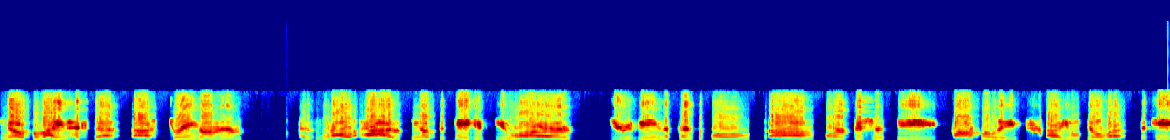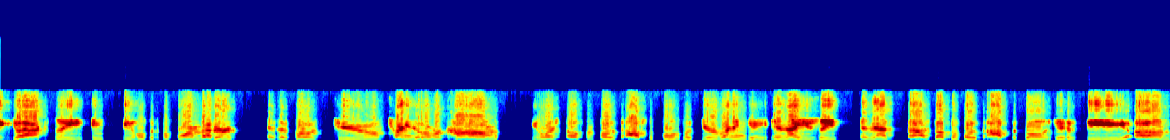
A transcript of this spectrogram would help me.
you know, providing excess uh, strain on them, as well as you know fatigue. If you are using the principles um, for efficiency properly, uh, you'll feel less fatigued. You'll actually be able to perform better as opposed to trying to overcome your self-imposed obstacles with your running gait. And I usually, and that uh, self-imposed obstacle is the, um,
